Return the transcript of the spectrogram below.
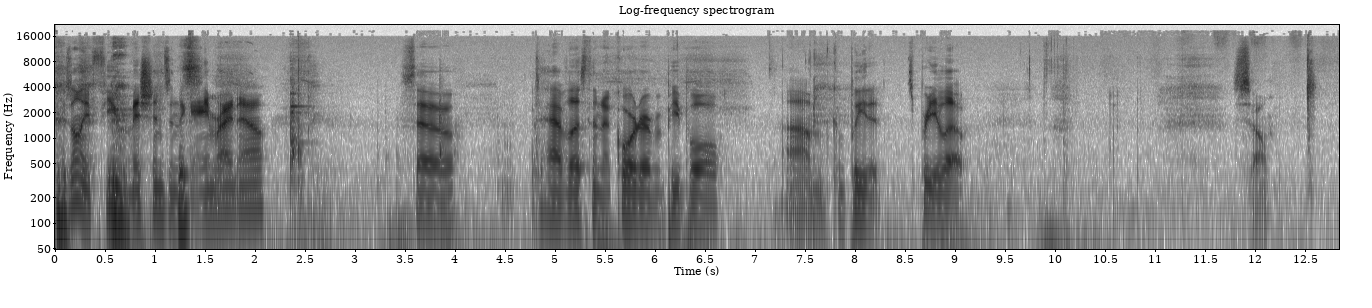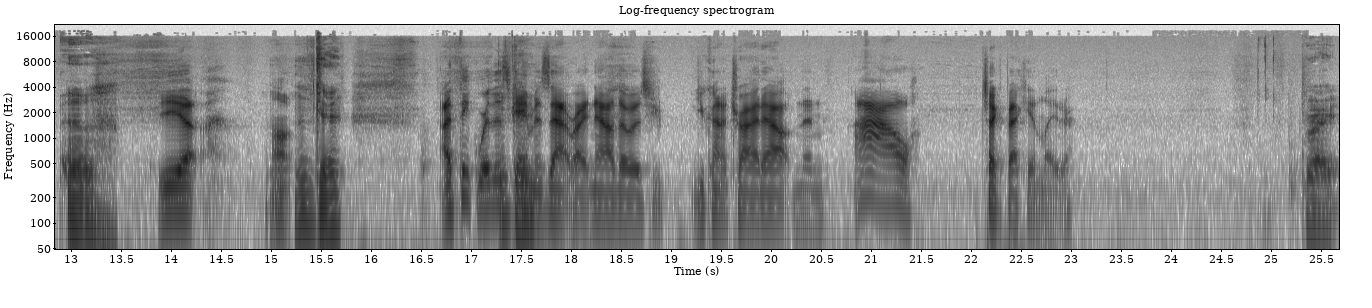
there's only a few missions in the game right now. So to have less than a quarter of people um, completed, it's pretty low. So Ugh. yeah, Uh, okay. I think where this Okay. game is at right now, though, is you you kind of try it out and then ow, check back in later. Right.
